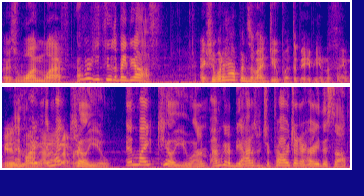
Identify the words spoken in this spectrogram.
There's one left. I remember you threw the baby off. Actually, what happens if I do put the baby in the thing? We didn't It find might, that it out might ever. kill you. It might kill you. I'm, I'm gonna be honest with you. Probably trying to hurry this up.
